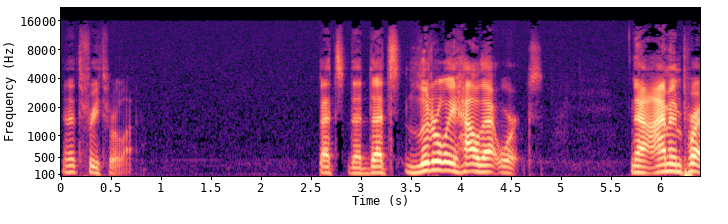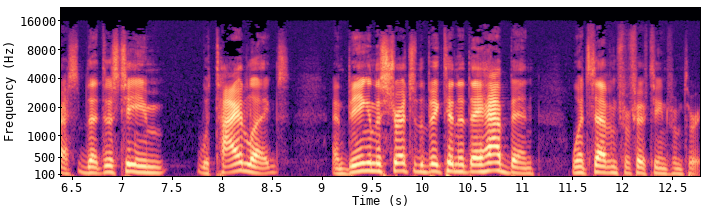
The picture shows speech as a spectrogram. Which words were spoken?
and at the free throw line. That's that that's literally how that works. Now, I'm impressed that this team with tired legs and being in the stretch of the Big 10 that they have been went 7 for 15 from 3.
